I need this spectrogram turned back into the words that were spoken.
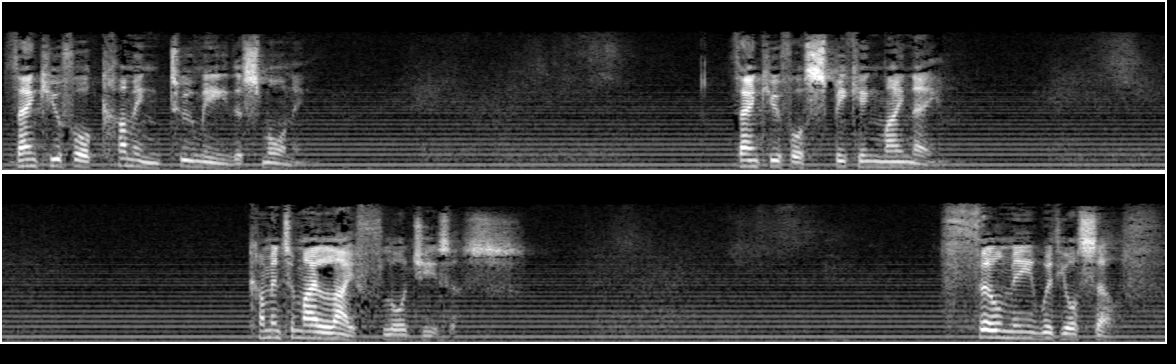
Thank you for coming to me this morning. Thank you for speaking my name. Come into my life, Lord Jesus. Fill me with yourself.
